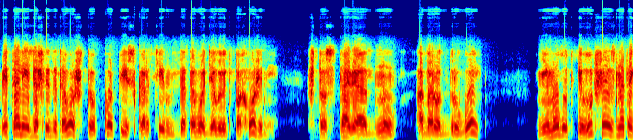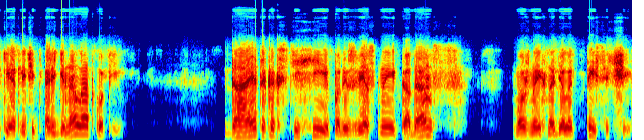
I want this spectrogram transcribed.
В Италии дошли до того, что копии с картин до того делают похожими, что, ставя одну оборот другой, не могут и лучшие знатоки отличить оригиналы от копии. Да, это как стихи под известный каданс, можно их наделать тысячи,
